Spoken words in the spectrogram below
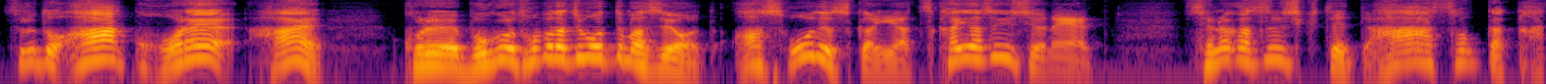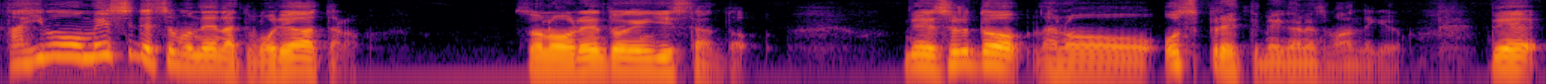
すると「あこれはいこれ僕の友達持ってますよ」あそうですか。いや使いやすいですよね」背中涼しくてって「ああそっか。肩紐メッシュですもんね」なんて盛り上がったの。そのレントゲン技師さんと。でするとあのオスプレイってメーカーのやつもあるんだけど。で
